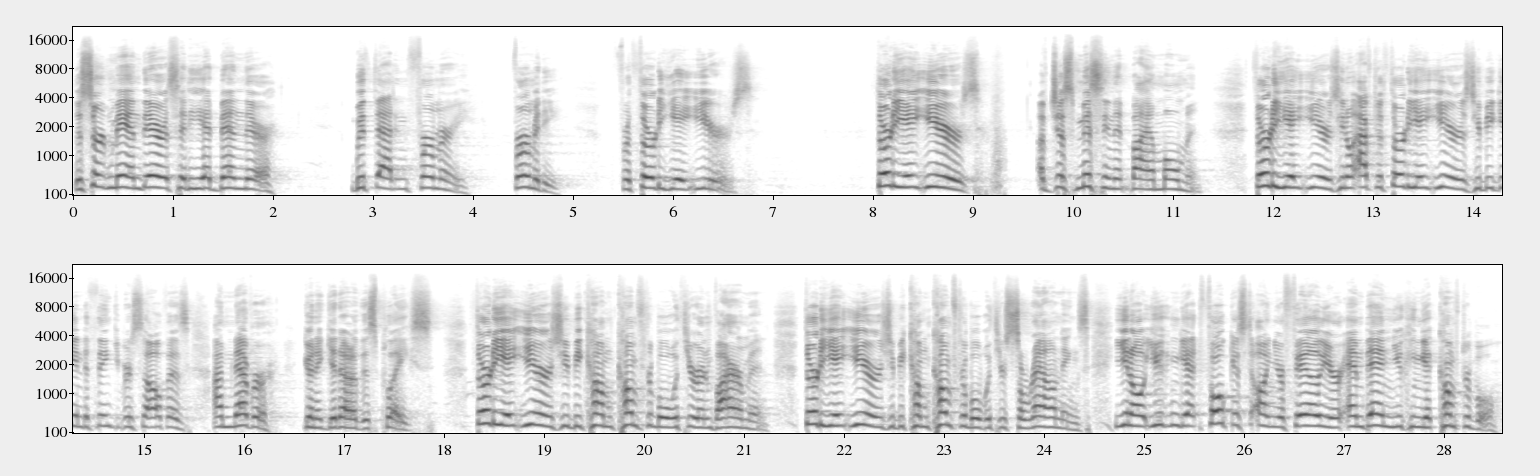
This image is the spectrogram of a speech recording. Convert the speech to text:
The certain man there said he had been there with that infirmity, infirmity for 38 years. 38 years of just missing it by a moment. 38 years, you know, after 38 years, you begin to think of yourself as, I'm never gonna get out of this place. 38 years, you become comfortable with your environment. 38 years, you become comfortable with your surroundings. You know, you can get focused on your failure and then you can get comfortable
